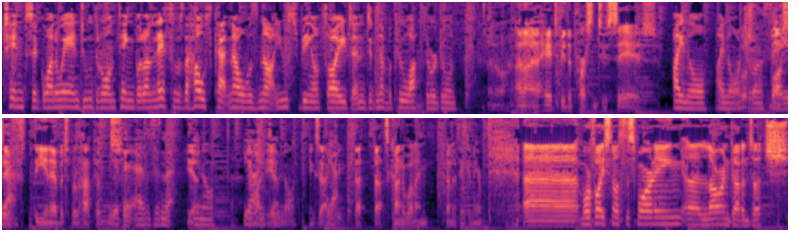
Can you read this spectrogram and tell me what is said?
tend to go on away and do their own thing, but unless it was a house cat, now was not used to being outside and didn't have a clue what they were doing. I know, and I hate to be the person to say it, I know, I know what but you're going to say. what yeah. if the inevitable happened? Yeah, that was in that, Yeah. you know. Yeah, Am I do know. Exactly. Yeah. That that's kind of what I'm kind of thinking here. Uh, more voice notes this morning. Uh, Lauren got in touch.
